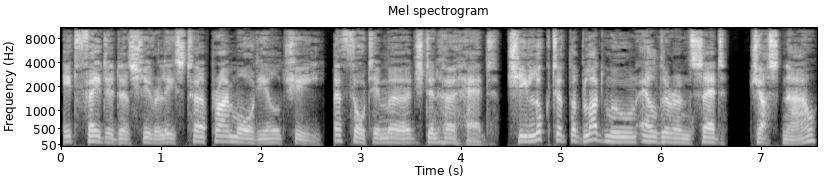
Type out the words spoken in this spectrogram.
It faded as she released her primordial chi. A thought emerged in her head. She looked at the blood moon elder and said, just now,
